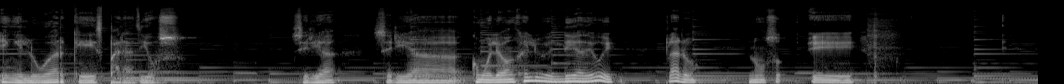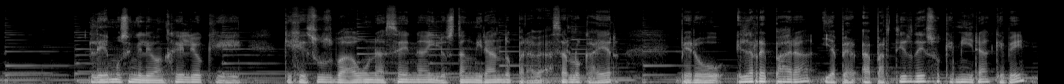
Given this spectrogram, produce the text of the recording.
en el lugar que es para Dios. Sería, sería como el Evangelio del día de hoy. Claro, nos, eh, leemos en el Evangelio que, que Jesús va a una cena y lo están mirando para hacerlo caer pero él repara y a, partir de eso que mira, que ve,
